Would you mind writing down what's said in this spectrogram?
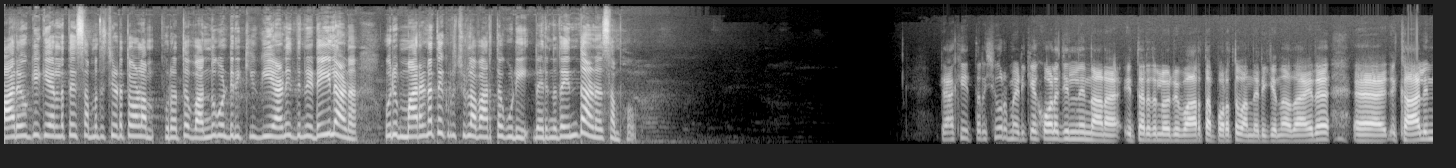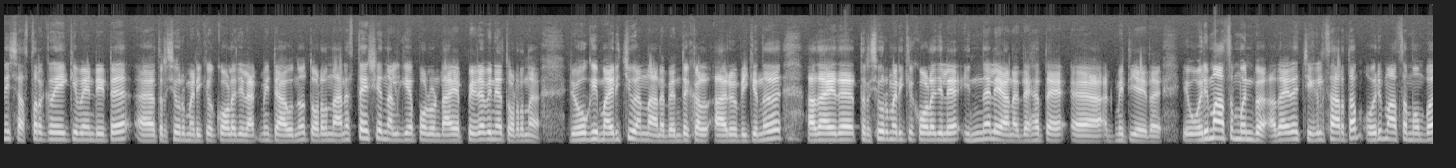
ആരോഗ്യ കേരളത്തെ സംബന്ധിച്ചിടത്തോളം പുറത്ത് വന്നുകൊണ്ടിരിക്കുകയാണ്. ഇതിനിടയിലാണ് ഒരു മരണത്തെക്കുറിച്ചുള്ള വാർത്ത കൂടി വരുന്നത്. എന്താണ് സംഭവം? രാഖി തൃശൂർ മെഡിക്കൽ കോളേജിൽ നിന്നാണ് ഇത്തരത്തിലൊരു വാർത്ത പുറത്തു വന്നിരിക്കുന്നത്. അതായത് കാലിന് ശസ്ത്രക്രിയയ്ക്ക് വേണ്ടിയിട്ട് തൃശൂർ മെഡിക്കൽ കോളേജിൽ അഡ്മിറ്റ് ആകുന്നു. തുടർന്ന് അനസ്തേഷ്യ നൽകിയപ്പോൾ ഉണ്ടായ പിഴവിനെ തുടർന്ന് രോഗി മരിച്ചു എന്നാണ് ബന്ധുക്കൾ ആരോപിക്കുന്നത്. അതായത് തൃശൂർ മെഡിക്കൽ കോളേജിൽ ഇന്നലെയാണ് അദ്ദേഹത്തെ അഡ്മിറ്റ് ചെയ്തത്. ഒരു മാസം മുൻപ് അതായത് ചികിത്സാർത്ഥം ഒരു മാസം മുമ്പ്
